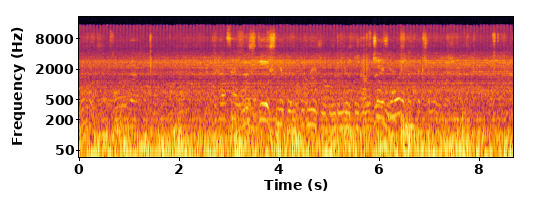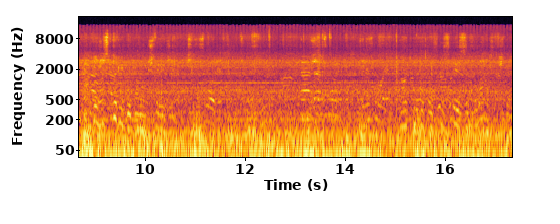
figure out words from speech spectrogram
да? у вас? Ну да. До конца Да лета. здесь нету интернета, между Там через городами. море как-то можно. Тоже спутниковый, по-моему, 4G. Через море. Да, Да, через море. А откуда это? Из, из Хабаровска, что ли?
